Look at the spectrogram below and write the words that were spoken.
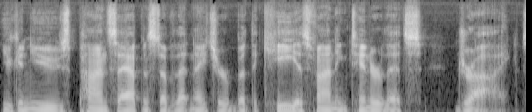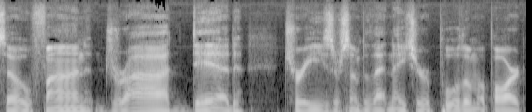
You can use pine sap and stuff of that nature, but the key is finding tinder that's dry. So find dry, dead trees or something of that nature, pull them apart.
